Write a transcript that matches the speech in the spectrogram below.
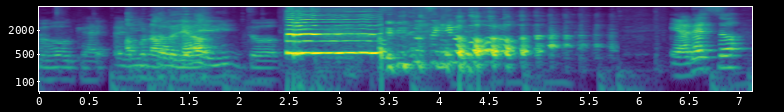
Ok, hai vinto, Abbonatagliela. ok, hai vinto. Hai vinto il sechino d'oro! E adesso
